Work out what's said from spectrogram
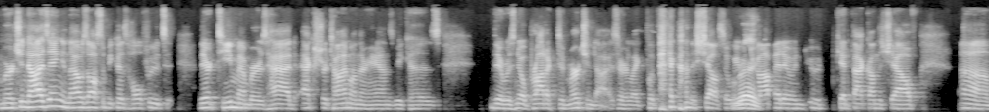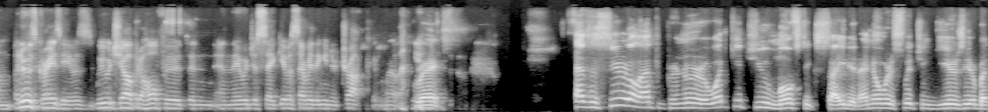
merchandising. And that was also because Whole Foods, their team members had extra time on their hands because there was no product to merchandise or like put back on the shelf. So we right. would drop it and it would get back on the shelf. Um, but it was crazy. It was we would show up at a Whole Foods and and they would just say, "Give us everything in your truck." And we're like, right as a serial entrepreneur, what gets you most excited? I know we're switching gears here, but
